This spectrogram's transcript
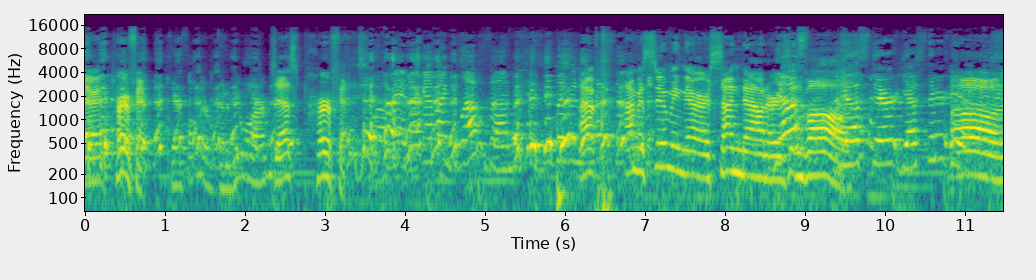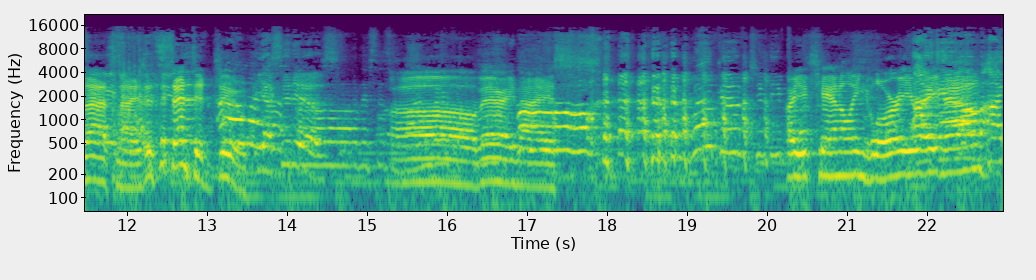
towel. There, perfect. Careful, they're going to be warm. Just perfect. Well, babe, I got my gloves on because you live in I'm, I'm assuming there are sundowners Yes, involved. Yes, there. Yes, there is. Oh, that's nice. It's scented too. Oh, yes, it is. Oh, this is Oh, very nice. Welcome to the. Are you channeling glory right I now? am. I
